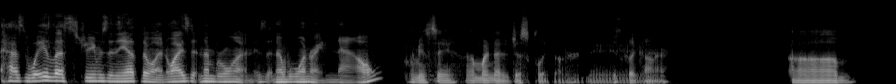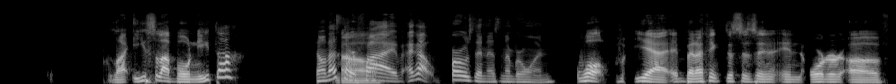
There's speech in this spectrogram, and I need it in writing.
has way less streams than the other one. Why is it number one? Is it number one right now? Let me see. I'm gonna just click on her name. Just click on her. Um. La Isla Bonita. No, that's number No. five. I got Frozen as number one. Well, yeah, but I think this is in, in order of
